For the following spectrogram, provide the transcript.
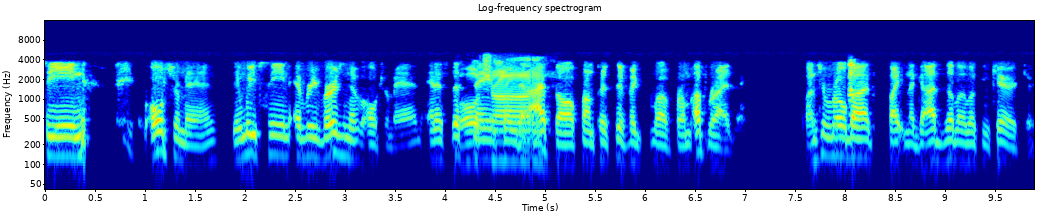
seen Ultraman. Then we've seen every version of Ultraman, and it's the same thing that I saw from Pacific, well, from Uprising. Bunch of robots fighting a Godzilla-looking character.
